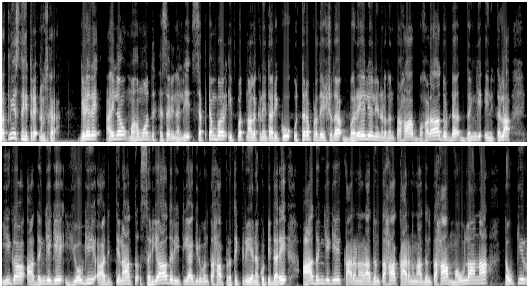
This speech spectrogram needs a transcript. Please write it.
ಆತ್ಮೀಯ ಸ್ನೇಹಿತರೆ, ನಮಸ್ಕಾರ. ಗೆಳೆಯರೆ ಐ ಲವ್ ಮೊಹಮ್ಮದ್ ಹೆಸರಿನಲ್ಲಿ ಸೆಪ್ಟೆಂಬರ್ ಇಪ್ಪತ್ನಾಲ್ಕನೇ ತಾರೀಕು ಉತ್ತರ ಪ್ರದೇಶದ ಬರೇಲಿಯಲ್ಲಿ ನಡೆದಂತಹ ಬಹಳ ದೊಡ್ಡ ದಂಗೆ ಏನಿತ್ತಲ್ಲ, ಈಗ ಆ ದಂಗೆಗೆ ಯೋಗಿ ಆದಿತ್ಯನಾಥ್ ಸರಿಯಾದ ರೀತಿಯಾಗಿರುವಂತಹ ಪ್ರತಿಕ್ರಿಯೆಯನ್ನು ಕೊಟ್ಟಿದ್ದಾರೆ. ಆ ದಂಗೆಗೆ ಕಾರಣರಾದಂತಹ, ಕಾರಣನಾದಂತಹ ಮೌಲಾನಾ ತೌಕೀರ್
